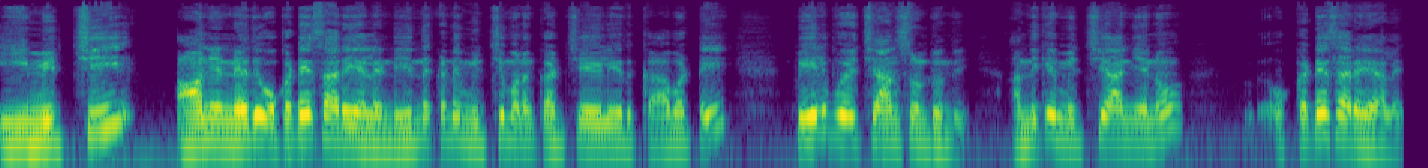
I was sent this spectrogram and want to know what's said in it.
ఈ మిర్చి ఆనియన్ అనేది ఒకటేసారి వేయాలండి. ఎందుకంటే మిర్చి మనం కట్ చేయలేదు కాబట్టి పేలిపోయే ఛాన్స్ ఉంటుంది. అందుకే మిర్చి ఆనియన్ ఒక్కటేసారి వేయాలి.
